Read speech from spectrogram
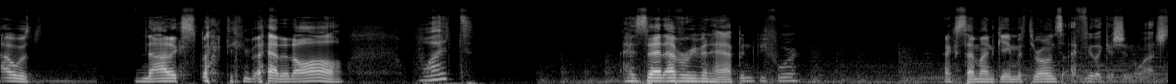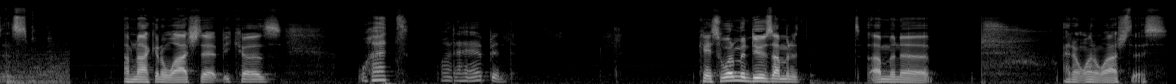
I was not expecting that at all. What? Has that ever even happened before? Next time on Game of Thrones, I feel like I shouldn't watch this. I'm not gonna watch that because what? What happened? Okay, so what I'm gonna do is I'm gonna I'm gonna I don't want to watch this.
